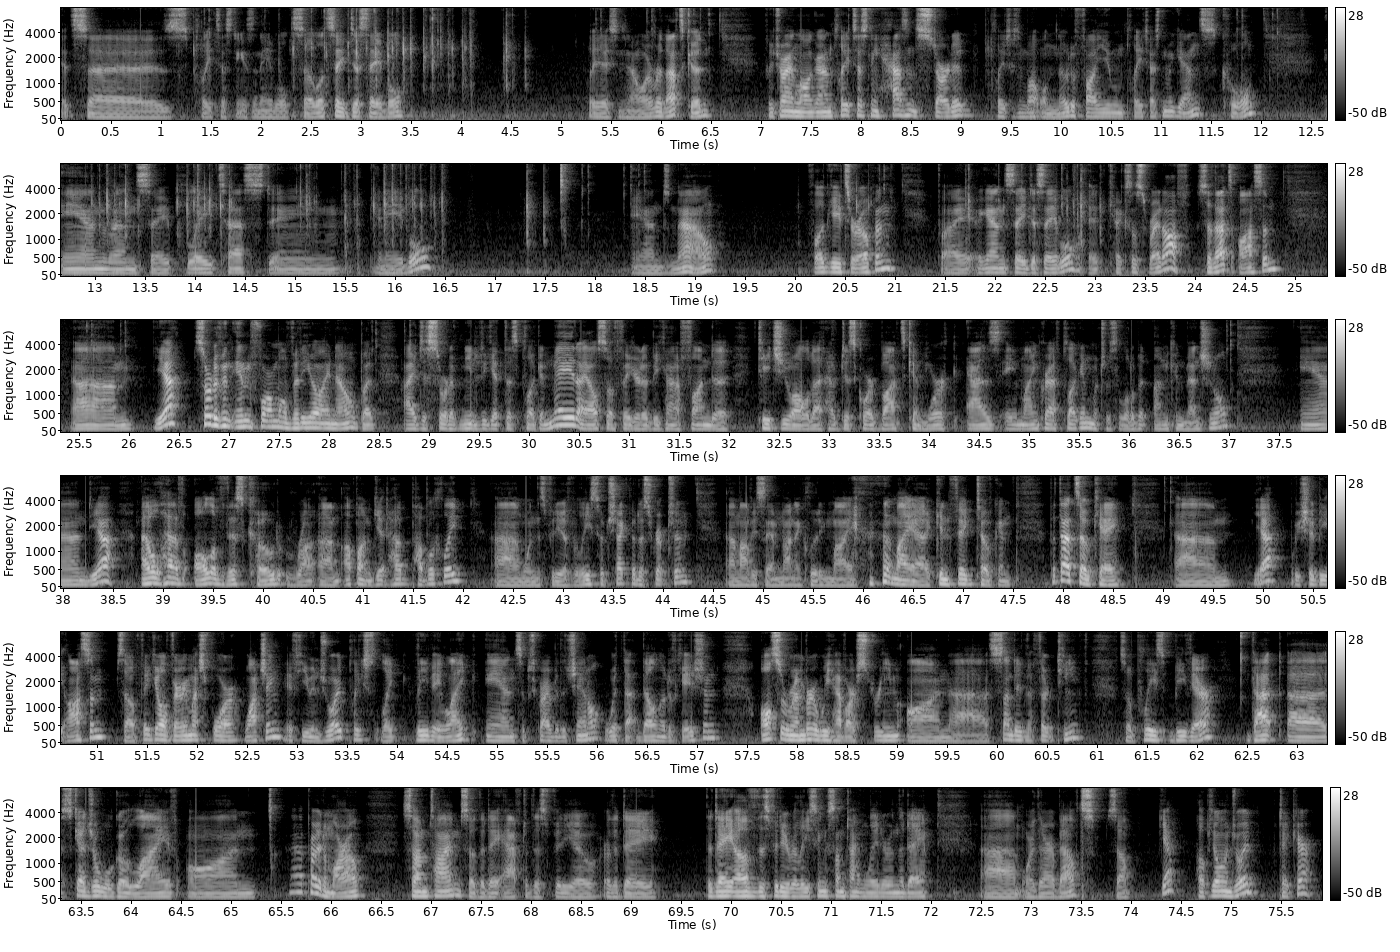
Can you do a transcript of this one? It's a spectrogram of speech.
it says playtesting is enabled. So let's say disable. Playtesting is now. That's good. If we try and log on, playtesting hasn't started. Playtesting bot will notify you when playtesting begins. Cool. And then say playtesting enable. And now, floodgates are open. If I, again, say disable, it kicks us right off. So that's awesome. Um, yeah, sort of an informal video, I know, but I just sort of needed to get this plugin made. I also figured it'd be kind of fun to teach you all about how Discord bots can work as a Minecraft plugin, which was a little bit unconventional. And yeah, I will have all of this code run, um, up on GitHub publicly um, when this video is released, so check the description. Um, obviously, I'm not including my, my uh, config token, but that's okay. Um, yeah, we should be awesome. So thank you all very much for watching. If you enjoyed, please like leave a like and subscribe to the channel with that bell notification. Also remember, we have our stream on uh, Sunday the 13th, so please be there. That uh, schedule will go live on uh, probably tomorrow sometime, so the day after this video, or the day, the day of this video releasing, sometime later in the day, um, or thereabouts. So yeah, hope you all enjoyed. Take care.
